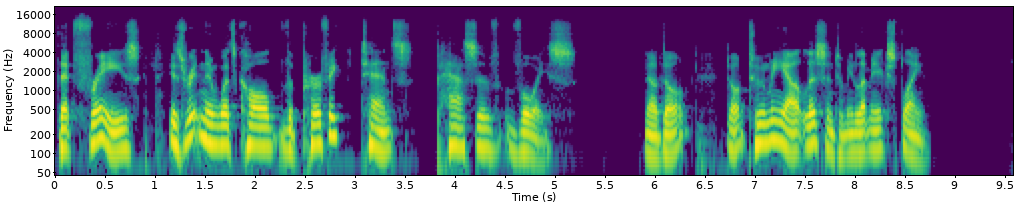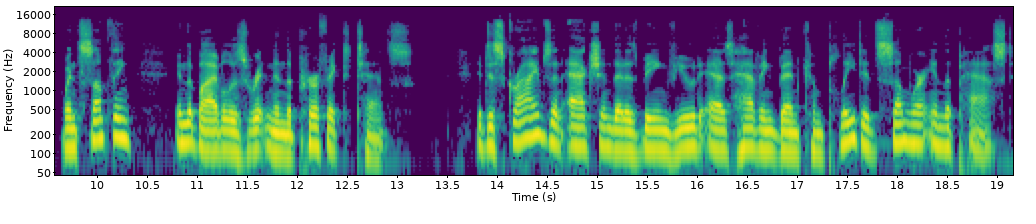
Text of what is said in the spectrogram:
That phrase is written in what's called the perfect tense passive voice. Now don't don't tune me out, listen to me, let me explain. When something in the Bible is written in the perfect tense, it describes an action that is being viewed as having been completed somewhere in the past,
